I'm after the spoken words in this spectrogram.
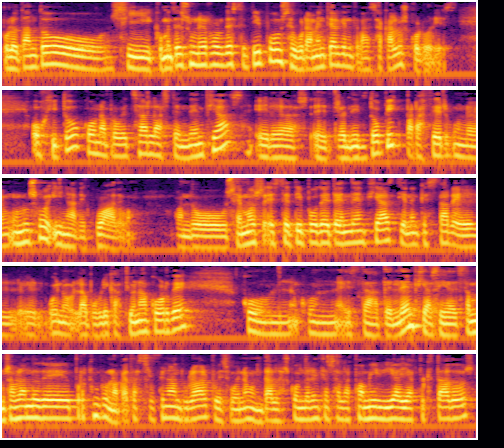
Por lo tanto, si cometes un error de este tipo, seguramente alguien te va a sacar los colores. Ojito con aprovechar las tendencias, el, eh, trending topic, para hacer un, uso inadecuado cuando usemos este tipo de tendencias tiene que estar el, bueno la publicación acorde con, esta tendencia. Si estamos hablando de, por ejemplo, una catástrofe natural, pues bueno, dar las condolencias a la familia y afectados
